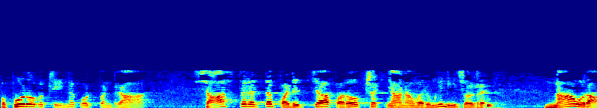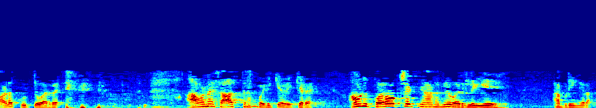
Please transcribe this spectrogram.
இப்ப பூர்வபக்ஷி என்ன கோட் பண்றான் சாஸ்திரத்தை படிச்சா பரோட்ச ஞானம் வரும்னு நீ சொல்ற. நான் ஒரு ஆளை கூட்டு வர்றேன். அவனை சாஸ்திரம் படிக்க வைக்கிறேன். அவனுக்கு பரோட்ச ஞானமே வரலையே. அப்படிங்கிறான்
